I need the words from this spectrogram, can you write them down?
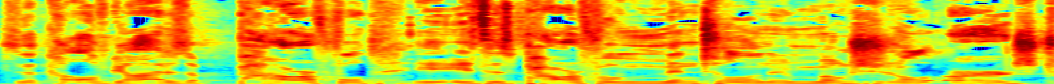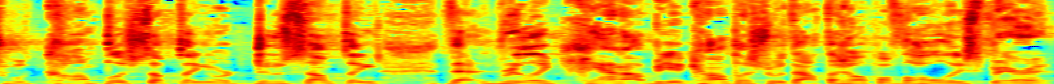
See, the call of God is a powerful, it's this powerful mental and emotional urge to accomplish something or do something that really cannot be accomplished without the help of the Holy Spirit.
